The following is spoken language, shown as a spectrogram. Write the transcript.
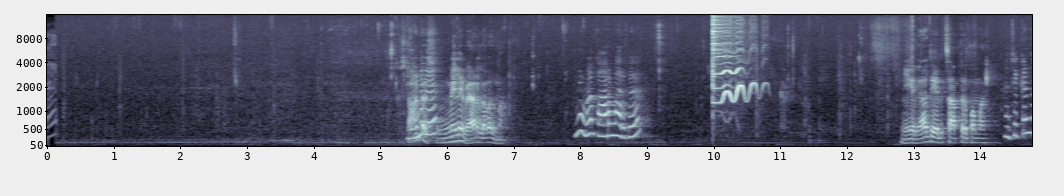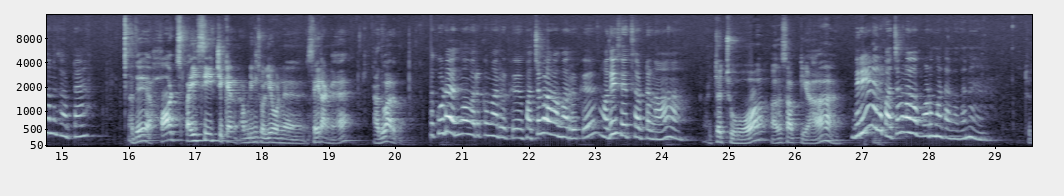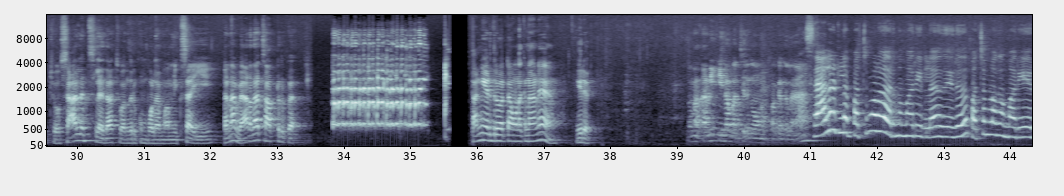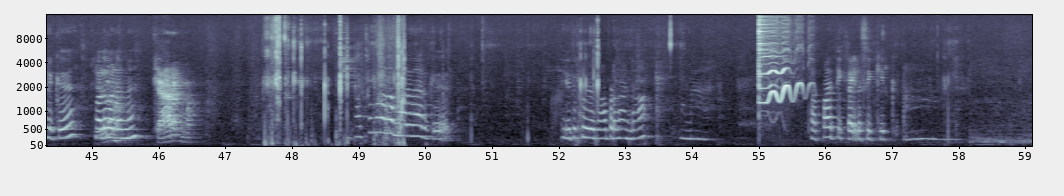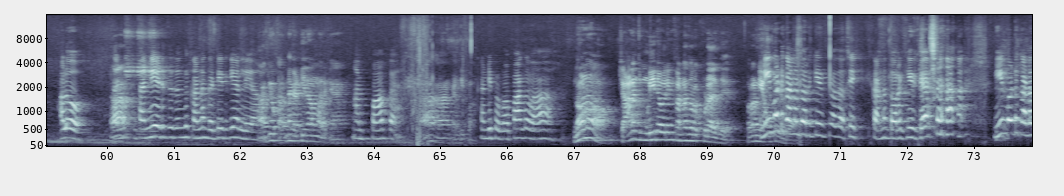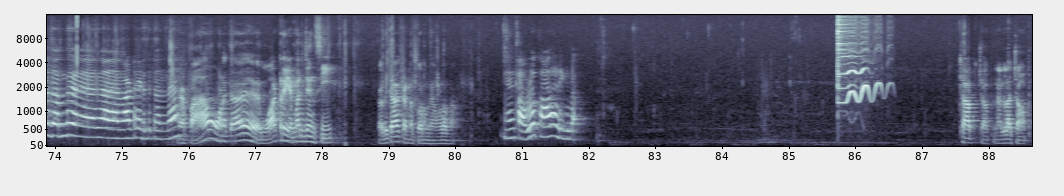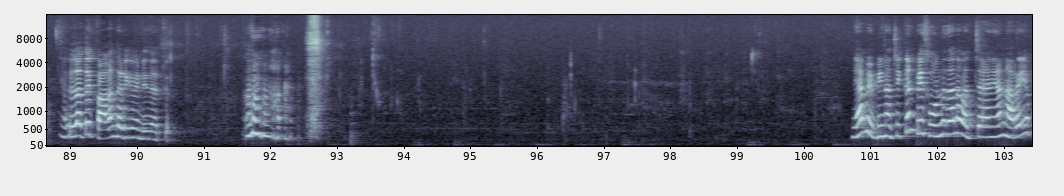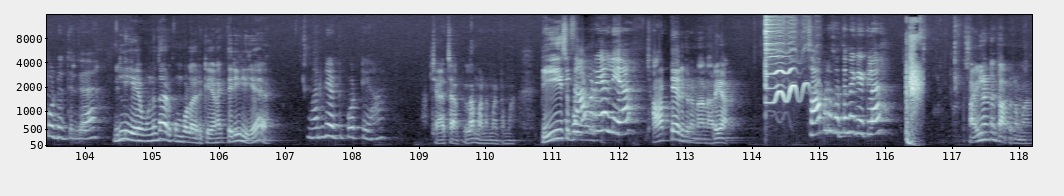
உண்மையிலே வேற லெவல்மா ஏதாவது எடுத்து சாப்பிட்ருப்போம்மா நான் சிக்கன் தானே சாப்பிட்டேன். அது ஹாட் ஸ்பைசி சிக்கன் அப்படின்னு சொல்லி ஒன்று செய்கிறாங்க அதுவாக இருக்கும். அது கூட என்னமோ இருக்க மாதிரி இருக்கு பச்சை மிளகா மாதிரி இருக்கு. அதையும் சேர்த்து சாப்பிட்டேனா? அச்சோ அதை சாப்பிட்டியா? பிரியாணியில் பச்சை மிளகா போட மாட்டாங்க தானே? அச்சோ சாலட்ஸில் ஏதாச்சும் வந்திருக்கும் போலம்மா மிக்ஸ் ஆகி. ஆனால் வேற ஏதாச்சும் சாப்பிட்ருப்ப தண்ணி எடுத்துட்டு வரட்டா உனக்கு நானு? இரு. நம்ம தண்ணிக்கு தான் வச்சிருக்கோம் உனக்கு பக்கத்துல. சாலட்ல பச்சை மிளகா இருந்த மாதிரி இல்லை. அது இது பச்சை மிளகா மாதிரியே இருக்கு. வலுவலுன்னு கேரட்மா பச்சை மிளகா மாதிரி தான் இருக்கு. இதுக்கும் இதை சாப்பிட வேண்டாம். சப்பாத்தி கையில் சிக்கியிருக்கு. ஹலோ தண்ணி- எடுத்தது வந்து கண்ணை கட்டியிருக்கியா இல்லையா? ஐயோ கண்ணை கட்டி தான் இருக்கேன். நான் பார்ப்பேன். ஆ ஆ, கண்டிப்பா. கண்டிப்பாப்பா பார்க்கவா? நோ நோ சேலஞ்ச் முடியிற வரைக்கும் கண்ணை திறக்கக்கூடாது. அப்புறம் நீ மட்டும் கண்ணை திறக்கிருக்க அதாச்சி கண்ணை திறக்கிருக்க நீ மட்டும் கண்ணை திறந்து வாட்டர் எடுத்துட்டு வந்த. நான் பாவம் உனக்காக வாட்டர் எமர்ஜென்சி அதுக்காக கண்ணை திறந்தேன் அவ்வளோதான் எனக்கு அவ்வளோ காரம் அடிக்கல. சாப் சாப் நல்லா சாப் எல்லாத்தையும் கலந்து அடிக்க வேண்டியதா இருக்கு. ஏன் பேபி நான் சிக்கன் பீஸ் ஒன்று தானே வச்சேன்? ஏன் நிறைய போட்டு வச்சிருக்க? இல்லையே ஒன்று தான் இருக்கும் போல இருக்கு. எனக்கு தெரியலையே. மறுபடியும் எடுத்து போட்டியா? சேச்சா அப்படிலாம் பண்ண மாட்டேம்மா. பீஸ் சாப்பிட்றியா இல்லையா? சாப்பிட்டே இருக்கிறேன் நான் நிறையா. சாப்பிட்ற சத்தமே கேட்கல சைலண்டாக சாப்பிட்றேம்மா.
